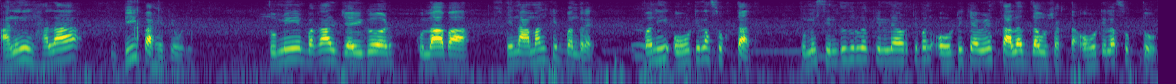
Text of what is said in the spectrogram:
आणि ह्याला डीप आहे तेवढी. तुम्ही बघाल जयगड कुलाबा हे नामांकित बंदर आहेत. पण ही ओहोटीला सुकतात. तुम्ही सिंधुदुर्ग किल्ल्यावरती पण ओहोटीच्या वेळेस चालत जाऊ शकता. ओहोटीला सुकतो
